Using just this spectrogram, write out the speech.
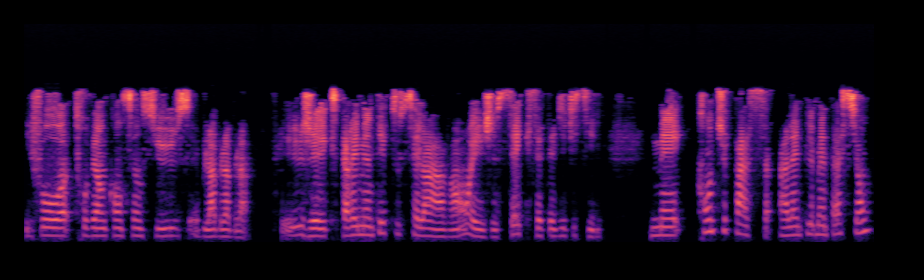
il faut trouver un consensus et blablabla. Bla bla. J'ai expérimenté tout cela avant et je sais que c'était difficile. Mais quand tu passes à l'implémentation,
